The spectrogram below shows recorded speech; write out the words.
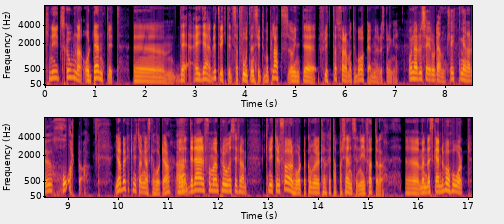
Knyt skorna ordentligt. Eh, det är jävligt viktigt så att foten sitter på plats och inte flyttas fram och tillbaka när du springer. Och när du säger ordentligt, menar du hårt då? Jag brukar knyta dem ganska hårt ja. Eh, Det där får man prova sig fram. Knyter du för hårt då kommer du kanske tappa känseln i fötterna. Eh, Men det ska ändå vara hårt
